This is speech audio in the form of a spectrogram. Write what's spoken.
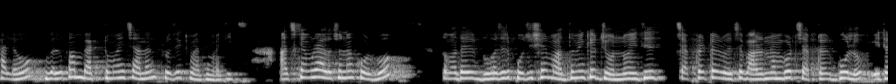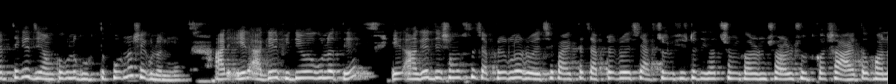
Hello welcome back to my channel project mathematics আজকে আমরা আলোচনা করব তোমাদের দু হাজার পঁচিশের মাধ্যমিকের জন্য এই যে চ্যাপ্টারটা রয়েছে, বারো নম্বর চ্যাপ্টার গোলক, এটার থেকে যে অঙ্কগুলো গুরুত্বপূর্ণ সেগুলো নিয়ে। আর এর আগের ভিডিওগুলোতে এর আগের যে সমস্ত চ্যাপ্টারগুলো রয়েছে, কয়েকটা চ্যাপ্টার রয়েছে অ্যাকচুয়াল বিশিষ্ট দ্বিঘাত সমীকরণ, সরল সুদ কষা আয়ত ঘন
